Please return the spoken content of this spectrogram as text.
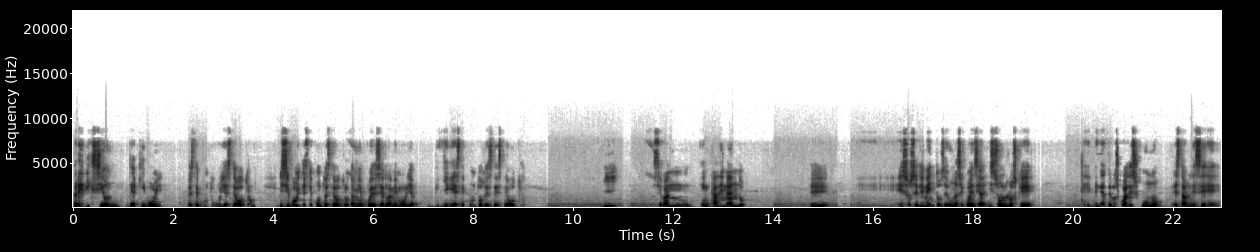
predicción, de aquí voy, de este punto voy a este otro, y si voy de este punto a este otro, también puede ser la memoria, llegué a este punto desde este otro. Y se van encadenando eh, esos elementos de una secuencia y son los que, eh, mediante los cuales uno establece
